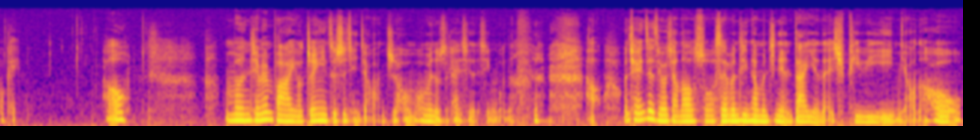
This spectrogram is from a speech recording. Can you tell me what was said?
OK，好，我们前面把有争议的事情讲完之后，我们后面都是开心的新闻。好，我前一阵子有讲到说，Seventeen 他们今年代言的 HPV 疫苗，然后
